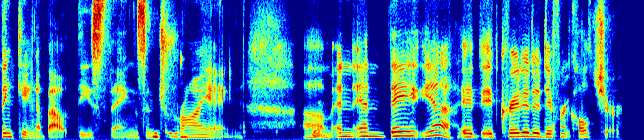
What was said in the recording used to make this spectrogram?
thinking about these things and mm-hmm. trying. Um, and and they yeah it, it created a different culture.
